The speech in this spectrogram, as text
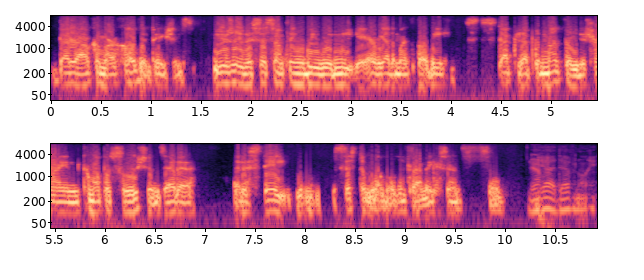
better outcome our COVID patients. Usually, this is something we would meet every other month, but we stepped it up to monthly to try and come up with solutions at a at a state system level, if that makes sense. So, Yeah. Yeah, definitely.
